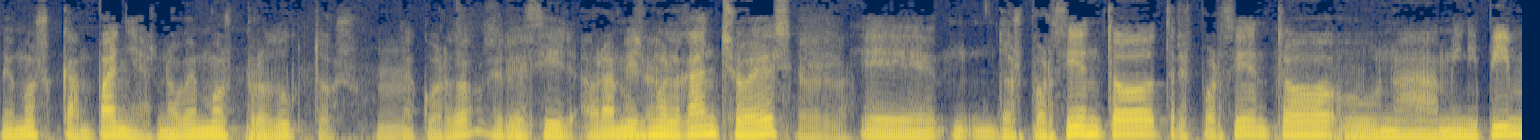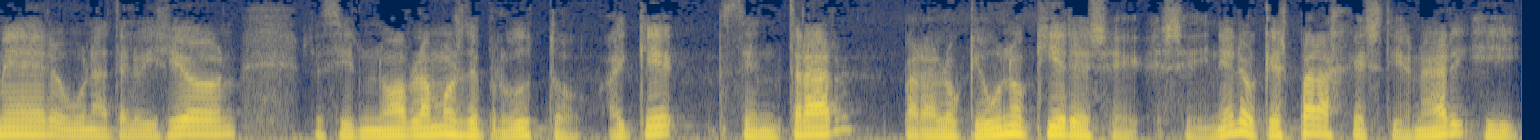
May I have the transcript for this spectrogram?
vemos campañas, no vemos productos, ¿de mm. acuerdo? es decir, ahora mismo el gancho es eh, 2%, 3%, una mini pimer, una televisión. Es decir, no hablamos de producto. Hay que centrar para lo que uno quiere ese, ese dinero, que es para gestionar y,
